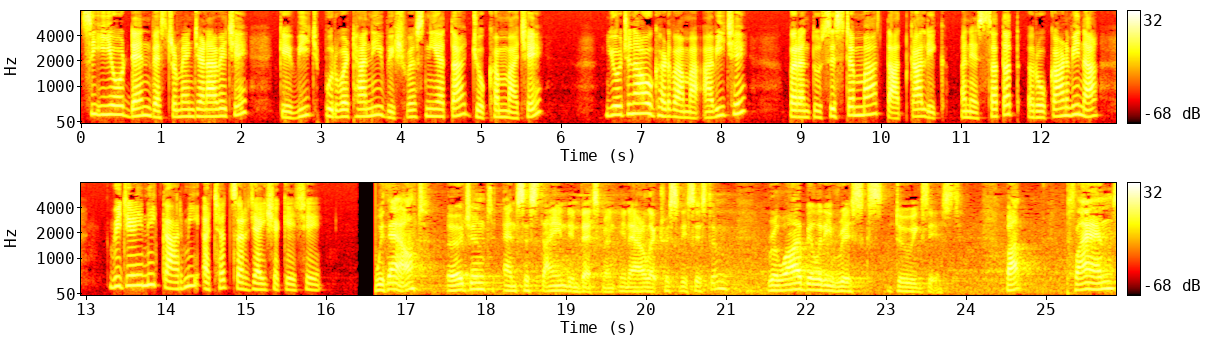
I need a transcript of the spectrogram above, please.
સીઈઓ ડેન વેસ્ટરમેન જણાવે છે કે વીજ પુરવઠાની વિશ્વસનીયતા જોખમમાં છે. યોજનાઓ ઘડવામાં આવી છે, પરંતુ સિસ્ટમમાં તાત્કાલિક અને સતત રોકાણ વિના વીજળીની કારમી અછત સર્જાઈ શકે છે Without urgent and sustained investment in our electricity system, reliability risks do exist. But plans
